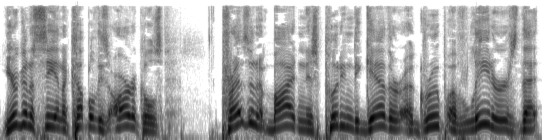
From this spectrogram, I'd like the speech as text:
You're going to see in a couple of these articles, President Biden is putting together a group of leaders that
